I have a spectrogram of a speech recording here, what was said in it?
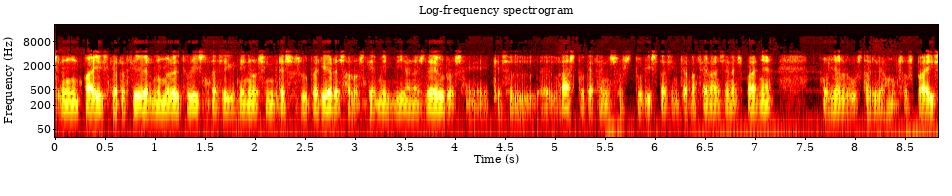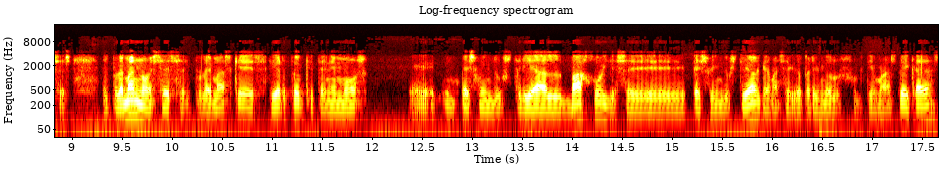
En un país que recibe el número de turistas y que tiene los ingresos superiores a los 100.000 millones de euros, eh, que es el, gasto que hacen esos turistas internacionales en España, pues ya les gustaría a muchos países. El problema no es ese, el problema es que es cierto que tenemos eh, un peso industrial bajo y ese peso industrial, que además ha ido perdiendo en las últimas décadas,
